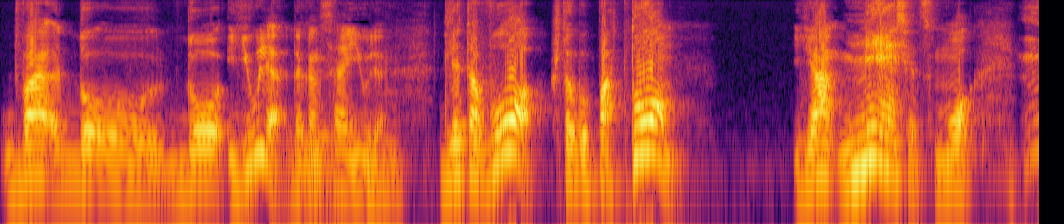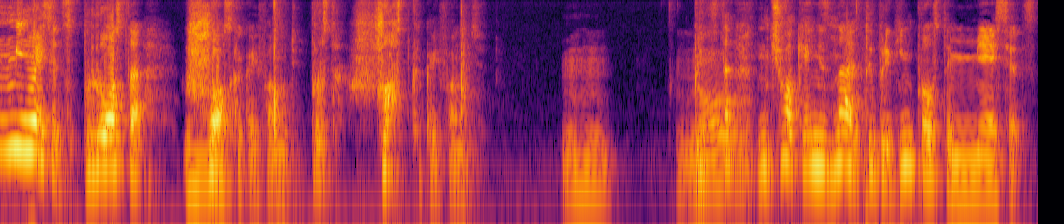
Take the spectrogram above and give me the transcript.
два, до, до июля, до конца июля, для того, чтобы потом я месяц мог, месяц просто жестко кайфануть, просто жестко кайфануть. Мгм. Ну, ну, чувак, я не знаю, ты прикинь просто месяц.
